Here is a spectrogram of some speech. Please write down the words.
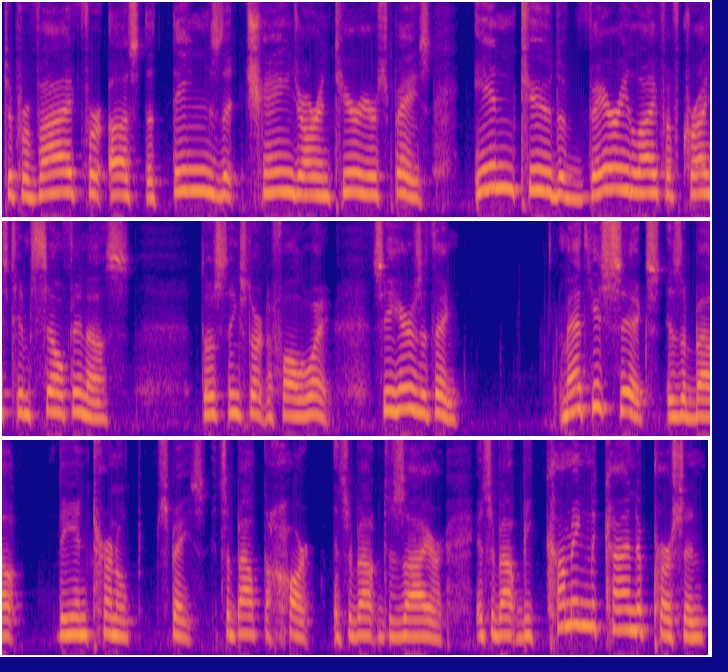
to provide for us the things that change our interior space into the very life of Christ Himself in us, those things start to fall away. See, here's the thing. Matthew 6 is about the internal space, it's about the heart, it's about desire, it's about becoming the kind of person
